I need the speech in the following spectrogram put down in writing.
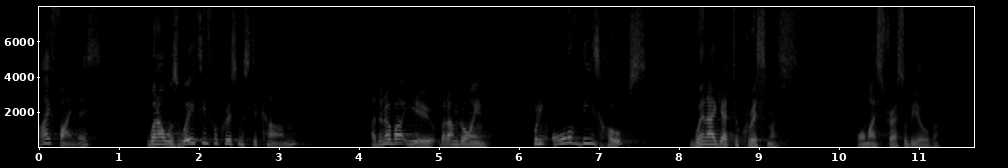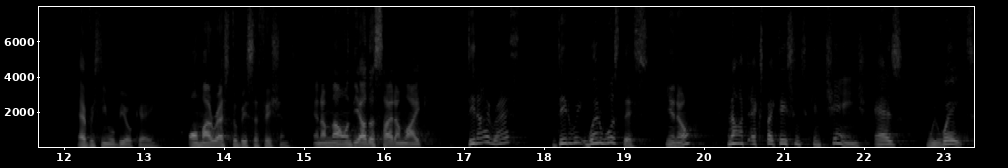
I find this. When I was waiting for Christmas to come, I don't know about you, but I'm going, putting all of these hopes when I get to Christmas, all my stress will be over. Everything will be okay. All my rest will be sufficient. And I'm now on the other side, I'm like, did I rest? Did we? When was this? You know? And our expectations can change as we wait.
